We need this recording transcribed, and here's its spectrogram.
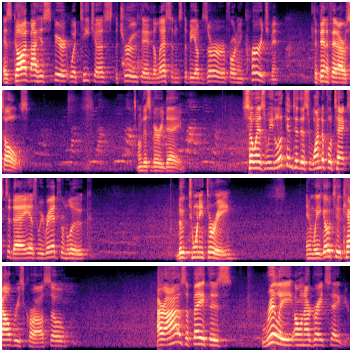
as God by His Spirit would teach us the truth and the lessons to be observed for an encouragement to benefit our souls on this very day. So, as we look into this wonderful text today, as we read from Luke, Luke 23, and we go to Calvary's cross, so our eyes of faith is really on our great Savior.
